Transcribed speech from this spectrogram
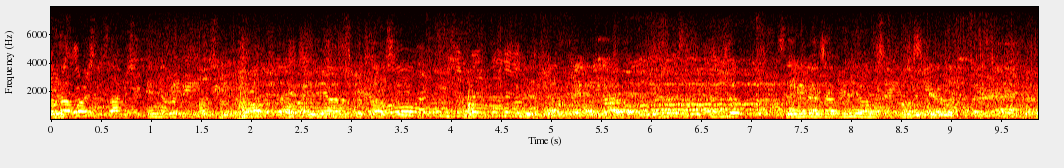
Buradan başlıyoruz abiciğim yeni yılın kutlu olsun. Yeni yılın kutlu olsun. Sevgili hocam yeni yılın kutlu olsun.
